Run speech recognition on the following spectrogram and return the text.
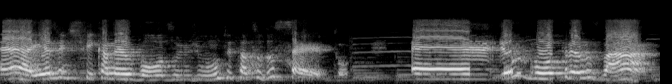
É, aí a gente fica nervoso junto e tá tudo certo. É, eu vou transar.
